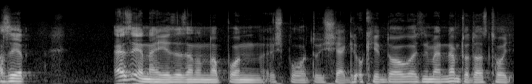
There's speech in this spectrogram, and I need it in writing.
azért ezért nehéz ezen a napon sportújságíróként dolgozni, mert nem tudod azt, hogy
